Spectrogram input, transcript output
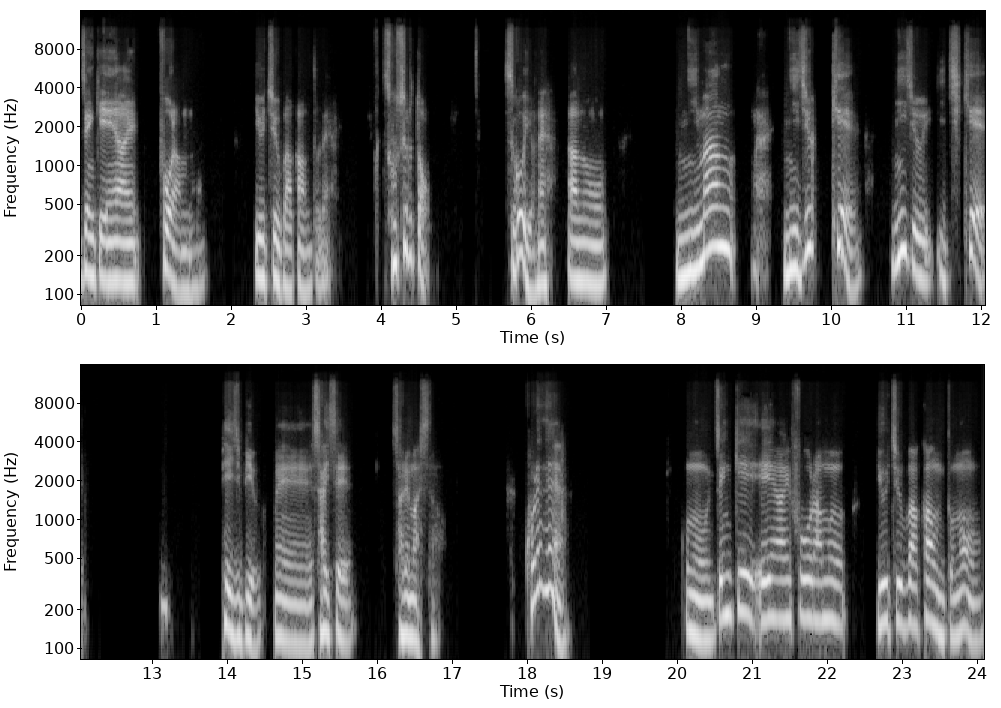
全景 AI フォーラムの YouTube アカウントで。そうすると、すごいよね。あの、2万 20K、21K ページビュー、えー再生されました。これね、この全景 AI フォーラム YouTube アカウントの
